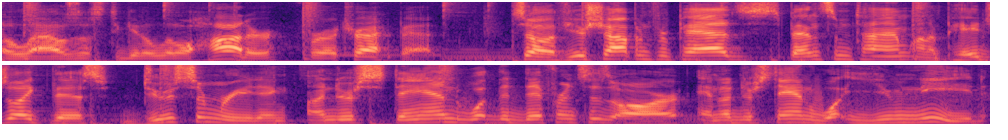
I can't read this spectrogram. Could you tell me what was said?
allows us to get a little hotter for our trackpad. So if you're shopping for pads, spend some time on a page like this, do some reading, understand what the differences are, and understand what you need,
